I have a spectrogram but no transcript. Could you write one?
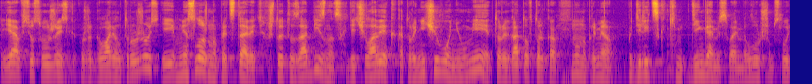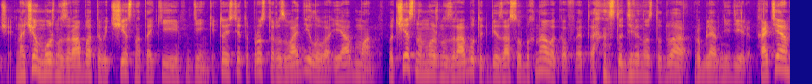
Я всю свою жизнь, как уже говорил, тружусь, и мне сложно представить, что это за бизнес, где человек, который ничего не умеет, который готов только, ну, например, поделиться какими-то деньгами своими в лучшем случае, на чем можно зарабатывать честно такие деньги. То есть это просто разводилово и обман. Вот честно можно заработать без особых навыков, это 192 рубля в неделю. Хотя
